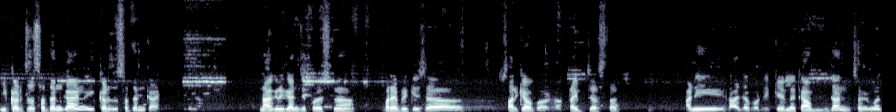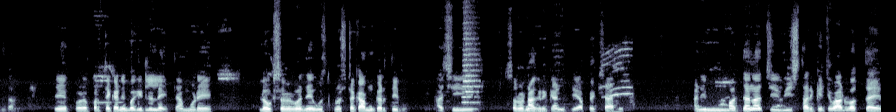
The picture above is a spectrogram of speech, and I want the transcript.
इकडचं सदन काय आणि इकडचं सदन काय? नागरिकांचे प्रश्न बऱ्यापैकी स- सारख्या टाईपचे असतात. आणि राजाभाऊने केलेलं काम विधानसभेमधलं ते प्रत्येकाने बघितलेलं आहे. त्यामुळे लोकसभेमध्ये उत्कृष्ट काम करतील अशी सर्व नागरिकांची अपेक्षा आहे. आणि मतदानाची वीस तारखेची वाट बघतायत.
